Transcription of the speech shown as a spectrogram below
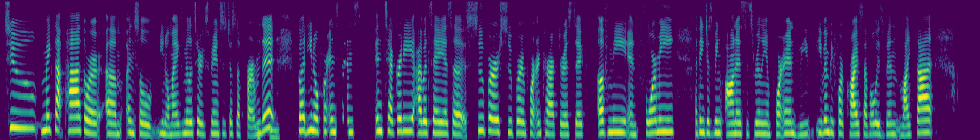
to make that path or um and so you know my military experiences just affirmed it mm-hmm. but you know for instance integrity i would say is a super super important characteristic of me and for me i think just being honest is really important Be- even before christ i've always been like that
